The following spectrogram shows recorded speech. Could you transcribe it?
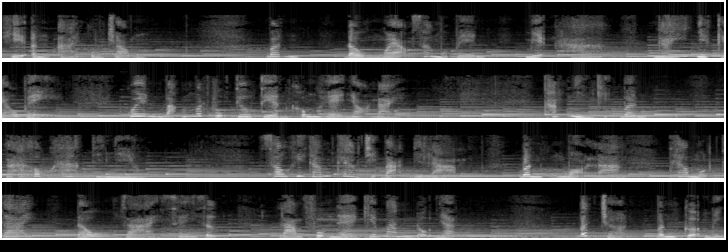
khi ân ái cùng chồng. Bân đầu ngoẹo sang một bên, miệng há, ngáy như kéo bể, quên bẵng mất vụ tiêu tiền không hề nhỏ này. Thắm nhìn chị Bân, gã hốc hác đi nhiều. Sau khi Thắm theo chị bạn đi làm, Bân cũng bỏ làng theo một cai đầu dài xây dựng, làm phụ nề kiếm ăn độ nhật. Bất chợt, Bân cựa mình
